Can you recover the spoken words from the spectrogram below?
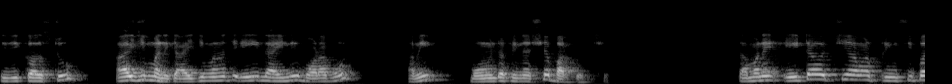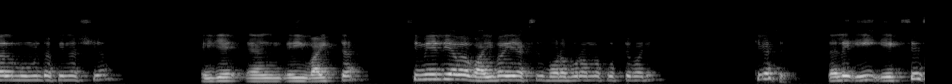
is equals to IG মানে কি? আইজি মানে হচ্ছে এই লাইনে বরাবর আমি মোমেন্ট অফ ইনার্শিয়া বার করছি। তার মানে এইটা হচ্ছে আমার প্রিন্সিপাল মোমেন্ট অফ ইনার্শিয়া এই যে এই ওয়াইটটা সিমিলারলি আবার ওয়াই ওয়াই অ্যাক্সিস বরাবর আমরা করতে পারি। ঠিক আছে? তাহলে এই এক্সেস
